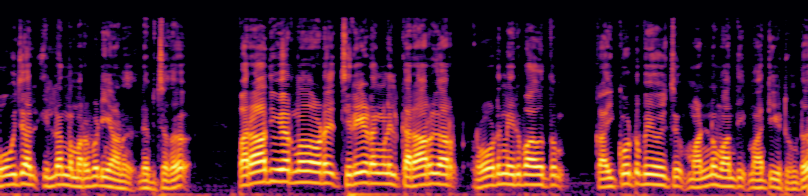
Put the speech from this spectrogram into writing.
ഓവുചാൽ ഇല്ലെന്ന മറുപടിയാണ് ലഭിച്ചത്. പരാതി ഉയർന്നതോടെ ചിലയിടങ്ങളിൽ കരാറുകാർ റോഡിന് ഇരുഭാഗത്തും കൈക്കോട്ട് ഉപയോഗിച്ച് മണ്ണ് മാന്തി മാറ്റിയിട്ടുണ്ട്.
